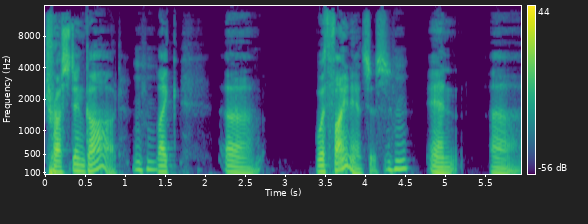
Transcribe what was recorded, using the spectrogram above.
trust in God, Mhm. like uh, with finances, Mhm. and uh,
